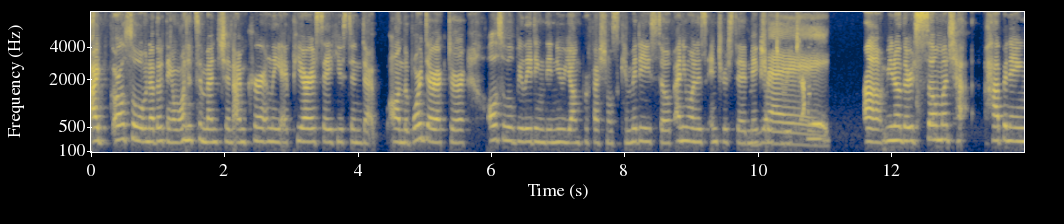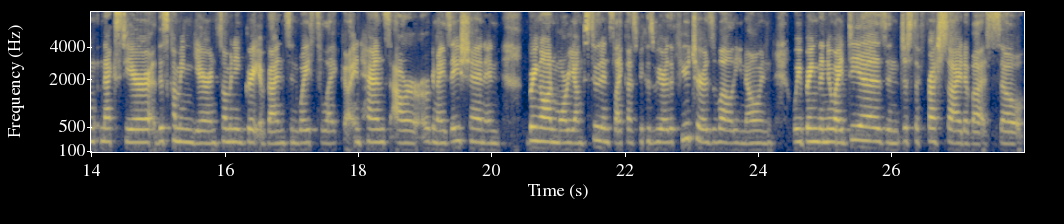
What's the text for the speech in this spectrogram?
I also another thing I wanted to mention. I'm currently a PRSA Houston de- on the board director. Also, will be leading the new Young Professionals Committee. So if anyone is interested, make Yay. sure to reach out. Um, you know, there's so much ha- happening next year, this coming year, and so many great events and ways to like uh, enhance our organization and bring on more young students like us because we are the future as well, you know, and we bring the new ideas and just the fresh side of us. So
